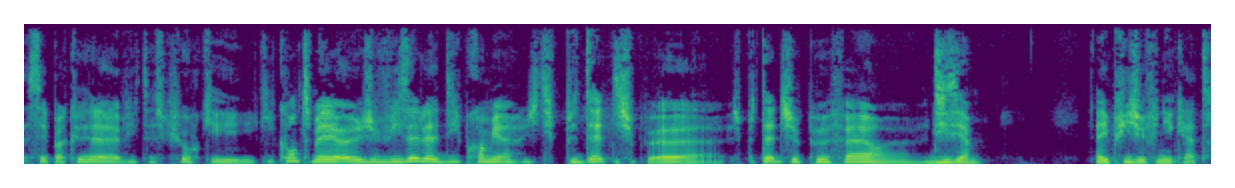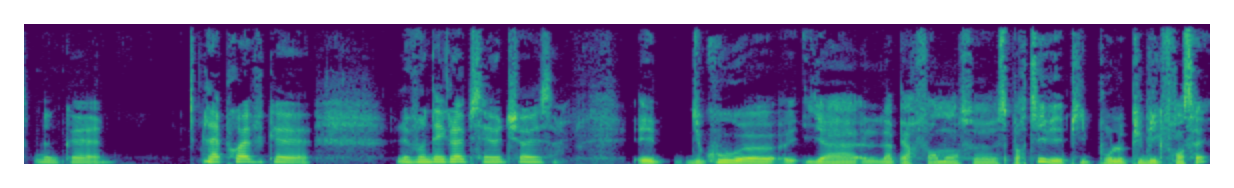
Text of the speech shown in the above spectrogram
c'est pas que la vitesse pure qui, qui compte, mais euh, je visais la dix première. Je dis peut-être je peux, euh, peut-être je peux faire euh, dixième. Et puis j'ai fini quatre. Donc la preuve que le Vendée Globe c'est autre chose. Et du coup, il y a la performance sportive et puis pour le public français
